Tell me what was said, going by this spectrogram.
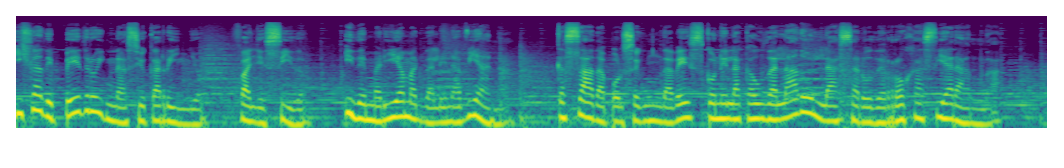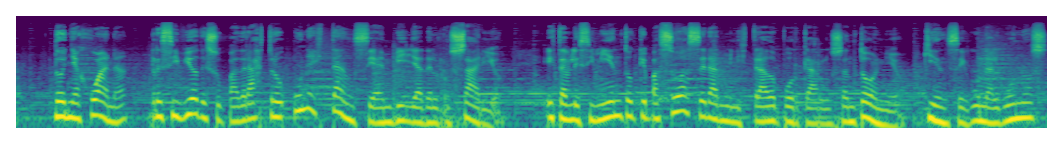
hija de Pedro Ignacio Carrillo, fallecido, y de María Magdalena Viana, casada por segunda vez con el acaudalado Lázaro de Rojas y Aranda. Doña Juana recibió de su padrastro una estancia en Villa del Rosario, establecimiento que pasó a ser administrado por Carlos Antonio, quien según algunos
